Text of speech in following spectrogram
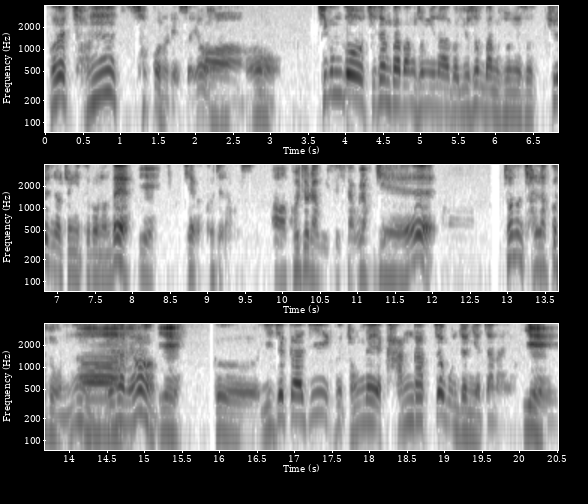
그거 전 석권을 했어요. 어, 어. 지금도 지상파 방송이나 그 유선 방송에서 출연 요청이 들어오는데 예, 제가 거절하고 있어요. 어, 거절하고 있으시다고요? 예. 어, 저는 잘났거든. 아. 왜냐면 예, 그 이제까지 그 종래의 감각적 운전이었잖아요. 예,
